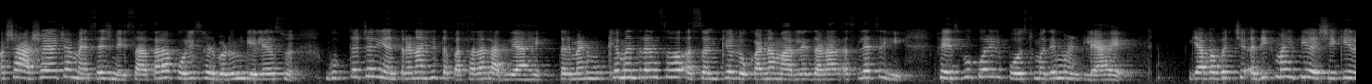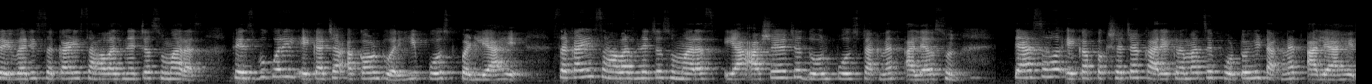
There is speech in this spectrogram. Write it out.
अशा आशयाच्या मेसेजने सातारा पोलीस हडबडून गेले असून गुप्तचर यंत्रणाही तपासाला लागली आहे. दरम्यान मुख्यमंत्र्यांसह असंख्य लोकांना मारले जाणार असल्याचेही फेसबुकवरील पोस्टमध्ये म्हटले आहे. याबाबतची अधिक माहिती अशी की रविवारी सकाळी सहा वाजण्याच्या सुमारास फेसबुकवरील एकाच्या अकाउंटवर ही पोस्ट पडली आहे. सकाळी सहा वाजण्याच्या सुमारास या आशयाच्या दोन पोस्ट टाकण्यात आल्या असून त्यासह एका पक्षाच्या कार्यक्रमाचे फोटोही टाकण्यात आले आहेत.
